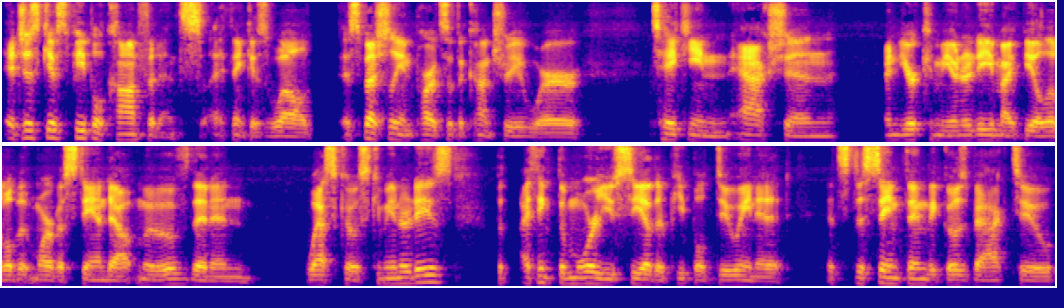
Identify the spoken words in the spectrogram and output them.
It just gives people confidence, I think, as well, especially in parts of the country where taking action in your community might be a little bit more of a standout move than in West Coast communities. But I think the more you see other people doing it, it's the same thing that goes back to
